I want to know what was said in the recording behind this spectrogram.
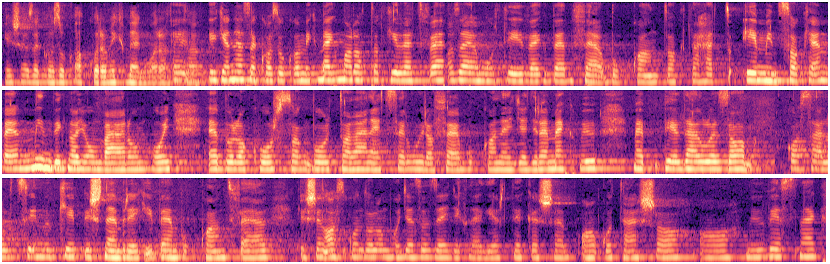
És ezek azok akkor, amik megmaradtak? E, igen, ezek azok, amik megmaradtak, illetve az elmúlt években felbukkantak. Tehát én, mint szakember, mindig nagyon várom, hogy ebből a korszakból talán egyszer újra felbukkan egy-egy remek mű, mert például ez a Kaszálók című kép is nemrégiben bukkant fel, és én azt gondolom, hogy ez az egyik legértékesebb alkotása a művésznek,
